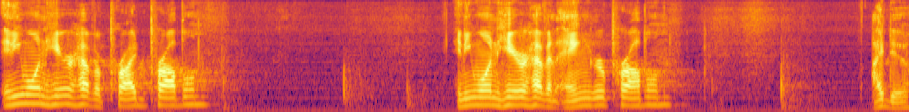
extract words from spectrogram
anyone here have a pride problem? Anyone here have an anger problem? I do.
